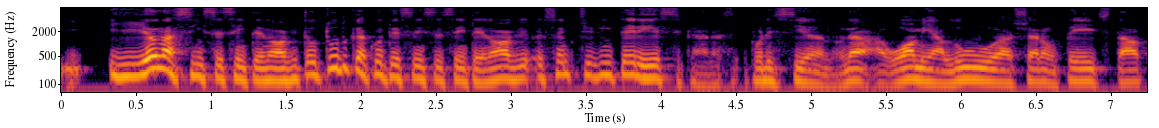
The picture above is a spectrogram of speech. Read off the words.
E, e, eu nasci em 69, então tudo que aconteceu em 69 eu sempre tive interesse, cara, por esse ano, né? O Homem à Lua, Sharon Tate e tal.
